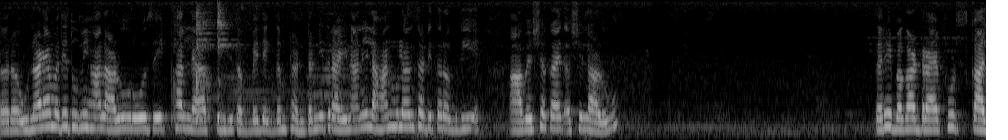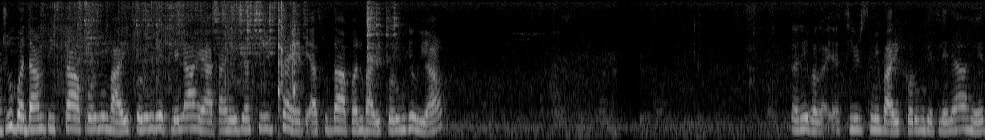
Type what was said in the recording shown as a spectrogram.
तर उन्हाळ्यामध्ये तुम्ही हा लाडू रोज एक खाल्ल्यास तुमची तब्येत एकदम ठणठणीत राहील आणि लहान मुलांसाठी तर अगदी आवश्यक आहेत असे लाडू. तर हे बघा ड्रायफ्रूट्स काजू बदाम पिस्ता अक्रोड मी बारीक करून घेतलेला आहे. आता हे ज्या सीड्स आहेत यासुद्धा आपण बारीक करून घेऊया. तर हे बघा या सीड्स मी बारीक करून घेतलेल्या आहेत.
